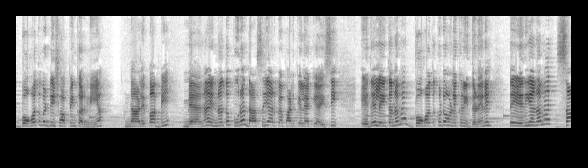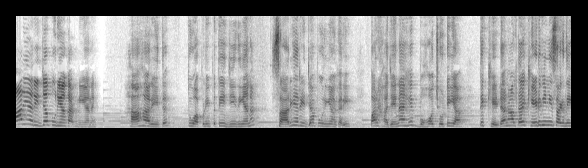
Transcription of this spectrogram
ਬਹੁਤ ਵੱਡੀ ਸ਼ਾਪਿੰਗ ਕਰਨੀ ਆ। ਨਾਲੇ ਭਾਬੀ ਮੈਂ ਨਾ ਇਹਨਾਂ ਤੋਂ ਪੂਰਾ 10000 ਰੁਪਏ ਫੜ ਕੇ ਲੈ ਕੇ ਆਈ ਸੀ। ਇਹਦੇ ਲਈ ਤਾਂ ਨਾ ਮੈਂ ਬਹੁਤ ਖਿਡੌਣੇ ਖਰੀਦਣੇ ਨੇ ਤੇ ਇਹਦੀਆਂ ਨਾ ਮੈਂ ਸਾਰੀਆਂ ਰੀਝਾਂ ਪੂਰੀਆਂ ਕਰਨੀਆਂ ਨੇ। ਹਾਂ ਹਾਂ ਰੀਤ ਤੂੰ ਆਪਣੀ ਭਤੀਜੀ ਦੀਆਂ ਨਾ ਸਾਰੀਆਂ ਰੀਝਾਂ ਪੂਰੀਆਂ ਕਰੀ ਪਰ ਹਜੇ ਨਾ ਇਹ ਬਹੁਤ ਛੋਟੀ ਆ ਤੇ ਖੇਡਾਂ ਨਾਲ ਤਾਂ ਇਹ ਖੇਡ ਵੀ ਨਹੀਂ ਸਕਦੀ।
